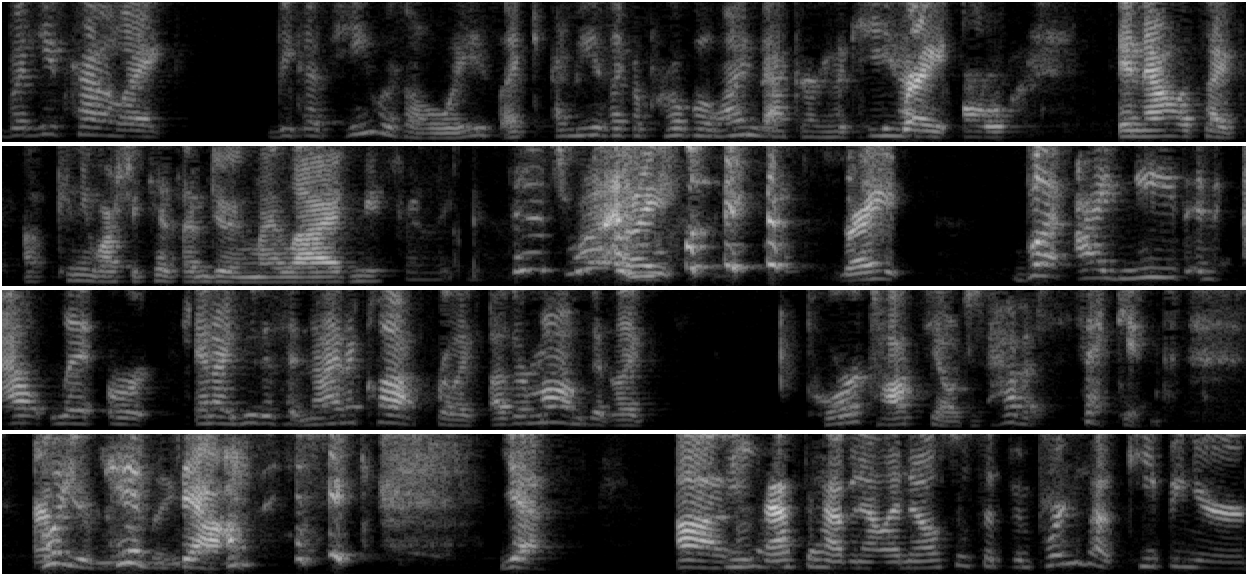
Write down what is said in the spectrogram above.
but he's kind of like, because he was always like, I mean, he's like a Pro Bowl linebacker. Like he has, Right. all- and now it's like, oh, can you watch the kids? I'm doing my live. And he's probably like, bitch, what? Right. Right. But I need an outlet or, and I do this at nine o'clock for like other moms that like pour a cocktail, just have a second, put your kids down. Yes. Um, You have to have an outlet. And also, it's important about keeping your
